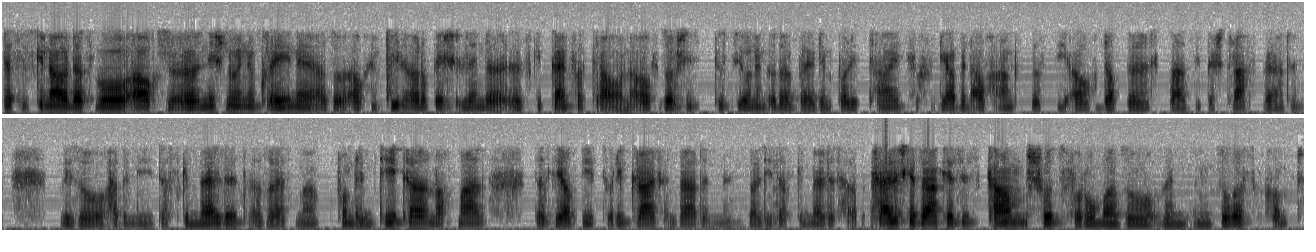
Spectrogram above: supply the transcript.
das ist genau das, wo auch äh, nicht nur in der Ukraine, also auch in vielen europäischen Ländern, es gibt kein Vertrauen auf solche Institutionen oder bei der Polizei. Die haben auch Angst, dass die auch doppelt quasi bestraft werden. Wieso haben die das gemeldet? Also erstmal von dem Täter nochmal dass sie auf die zurückgreifen werden, ne, weil die das gemeldet haben. Ehrlich gesagt, es ist kaum Schutz vor Roma so, wenn sowas kommt.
